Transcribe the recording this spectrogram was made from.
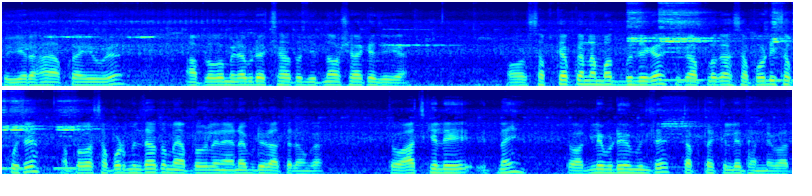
तो ये रहा आपका ये वीडियो आप लोगों को मेरा वीडियो अच्छा है तो जितना हो शेयर कीजिएगा और सब्सक्राइब करना मत भूलिएगा, क्योंकि आप लोग का सपोर्ट ही सब कुछ है। आप लोगों का सपोर्ट मिलता है तो मैं आप लोगों के लिए नया नया वीडियो लाते रहूँगा। तो आज के लिए इतना ही। तो अगले वीडियो में मिलते तब तक के लिए धन्यवाद।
